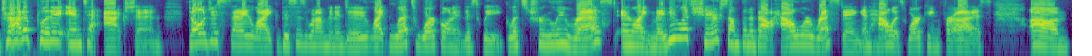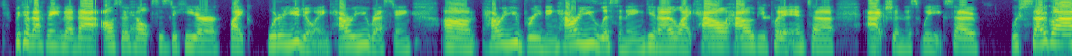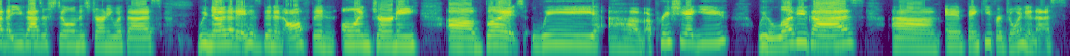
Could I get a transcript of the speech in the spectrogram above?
try to put it into action. Don't just say like this is what I'm going to do. Like let's work on it this week. Let's truly rest and like maybe let's share something about how we're resting and how it's working for us. Um because I think that that also helps is to hear like what are you doing how are you resting um, how are you breathing how are you listening you know like how how have you put it into action this week so we're so glad that you guys are still on this journey with us we know that it has been an off and on journey, um, but we um, appreciate you. We love you guys. Um, and thank you for joining us.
